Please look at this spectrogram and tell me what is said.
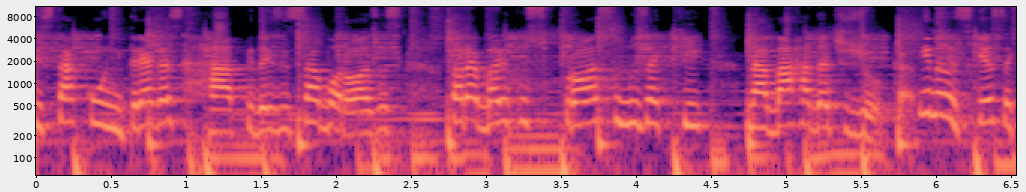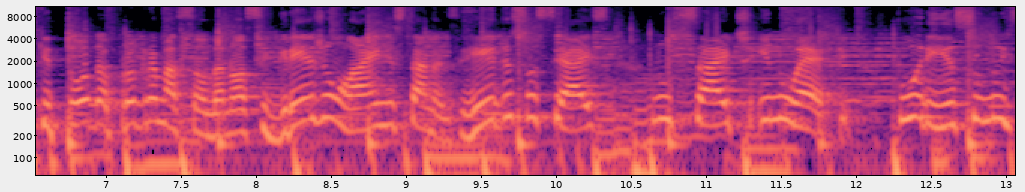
que está com entregas rápidas e saborosas para bairros próximos aqui na Barra da Tijuca. E não esqueça que toda a programação da nossa igreja online está nas redes sociais, no site e no app. Por isso, nos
